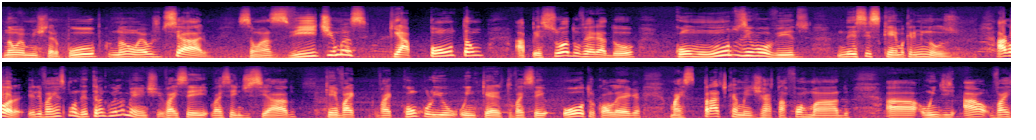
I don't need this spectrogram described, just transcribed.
não é o Ministério Público, não é o Judiciário. São as vítimas que apontam a pessoa do vereador como um dos envolvidos nesse esquema criminoso. Agora, ele vai responder tranquilamente, vai ser, vai ser indiciado, quem vai, vai concluir o, inquérito vai ser outro colega, mas praticamente já está formado, a, o indi, a, vai,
